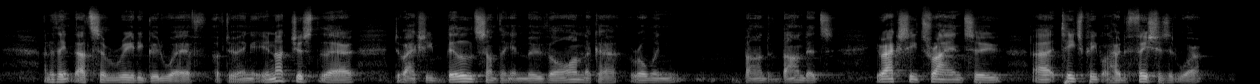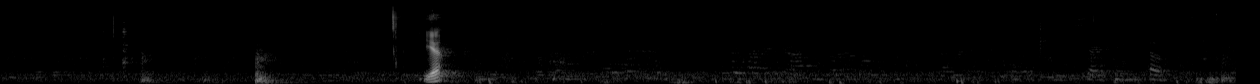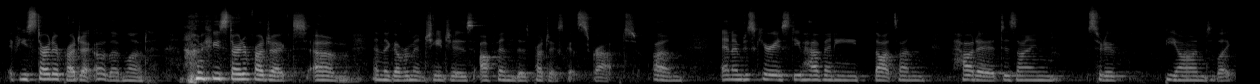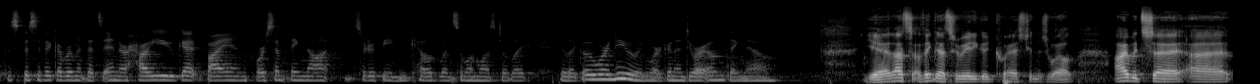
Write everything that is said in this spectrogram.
And I think that's a really good way of, of doing it. You're not just there to actually build something and move on like a roaming band of bandits. You're actually trying to uh, teach people how to fish, as it were. Yeah. If you start a project, oh, I'm loud. if you start a project um, and the government changes, often those projects get scrapped. Um, and I'm just curious, do you have any thoughts on how to design sort of beyond like the specific government that's in or how you get buy-in for something not sort of being killed when someone wants to like be like oh we're new and we're going to do our own thing now yeah that's i think that's a really good question as well i would say uh,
